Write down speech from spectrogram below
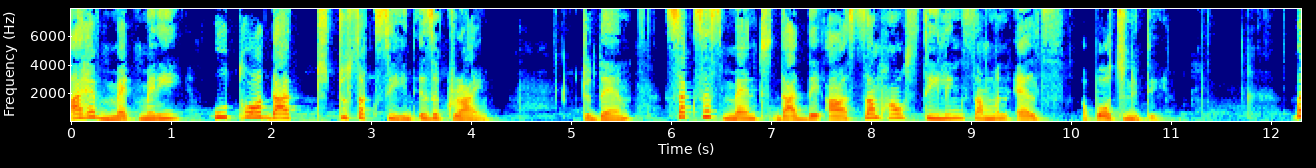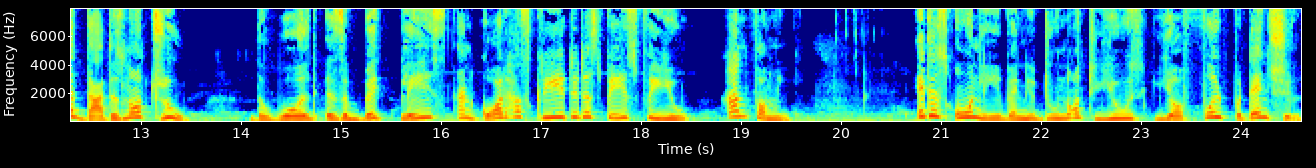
I have met many who thought that to succeed is a crime. To them, Success meant that they are somehow stealing someone else's opportunity. But that is not true. The world is a big place and God has created a space for you and for me. It is only when you do not use your full potential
